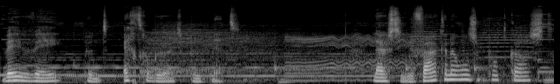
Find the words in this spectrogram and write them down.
www.echtgebeurd.net. Luister je vaker naar onze podcast?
